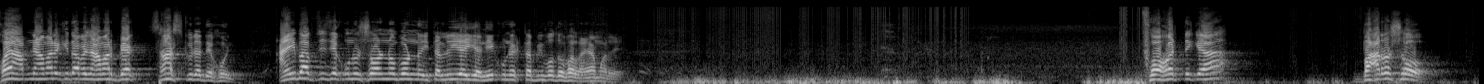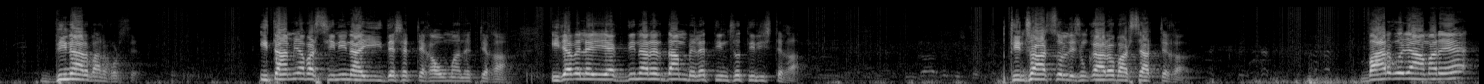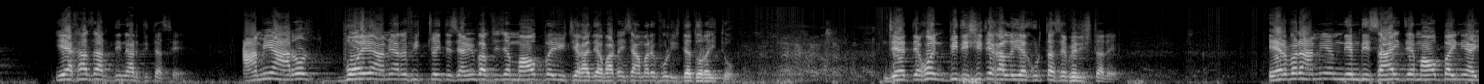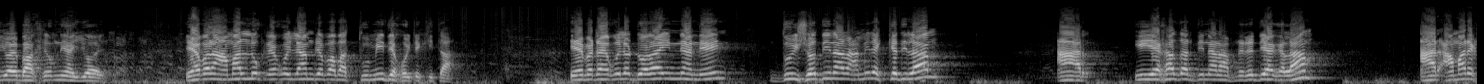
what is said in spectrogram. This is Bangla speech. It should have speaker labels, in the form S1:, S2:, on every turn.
S1: কয়, আপনি আমার কিতাবে আমার ব্যাগ সার্চ করে দেখুন। আমি ভাবছি যে কোনো স্বর্ণবর্ণ ইতা লইয়াই আনি, কোনো একটা বিপদ ফেলায় আমারে। ফহর থেকে বারোশো দিনার বার করছে। ইটা আমি আবার চিনি না, এই দেশের টাকা, ওমানের টাকা। ইটা বেলে এক দিনারের দাম বেলে তিনশো তিরিশ টাকা। তিনশো আটচল্লিশ, উনকা আরও বাড়ছে আট টাকা। বার করে আমারে এক হাজার দিনার দিতেছে। আমি আরও বয়ে আমি আরও ফিট আমি ভাবছি যে মাও ভাই টাকা দিয়া পাঠাইছে, আমার পুলিশ দিয়ে ধরাইতো। যে দেখুন, বিদেশি টাকা লইয়া করতেছে ব্যারিস্টারে। এরপরে আমি এমনি এমনি চাই যে মাও ভাই নিয়ে আই হয় বা কেউ নিয়ে আই হয় এবারে আমার লোক রে কইলাম যে, বাবা, তুমি দেখো এটা কিতা? এ বেটা কইলে, ডরাই না নেন দুইশো দিন আর আমি রেখে দিলাম। আর এই এক হাজার দিন আর আপনারে দিয়া গেলাম। আর আমার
